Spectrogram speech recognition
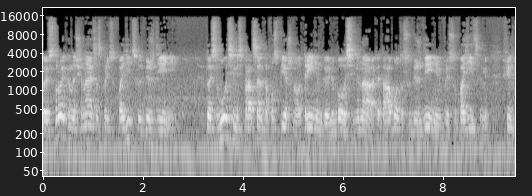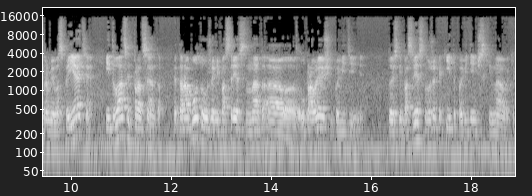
То есть стройка начинается с пресуппозиции убеждений. То есть 80% успешного тренинга любого семинара – это работа с убеждениями, пресуппозициями, фильтрами восприятия. И 20% – это работа уже непосредственно над э, управляющим поведением. То есть непосредственно уже какие-то поведенческие навыки.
